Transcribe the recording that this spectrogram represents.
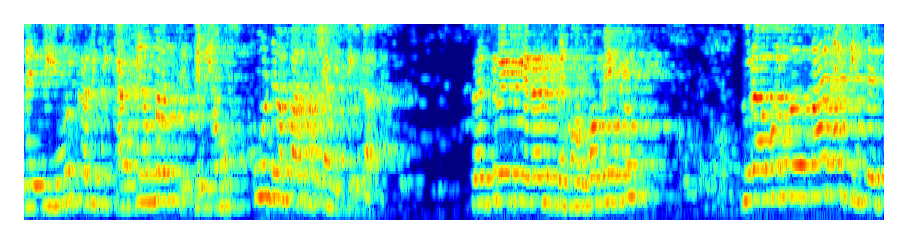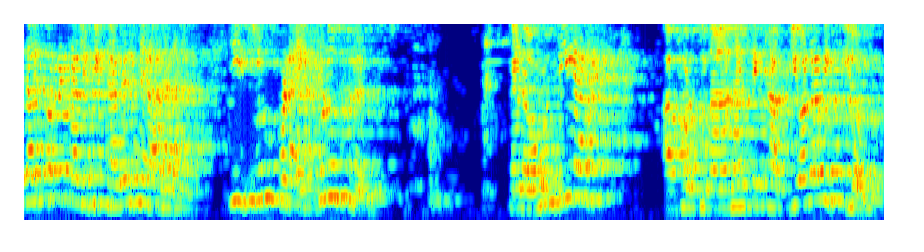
decidimos calificar diamante, teníamos una pata calificada. ¿Ustedes creen que era el mejor momento? Duramos dos años intentando recalificar Esmeralda y sufra y frustrenos. Pero un día, afortunadamente, cambió la visión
